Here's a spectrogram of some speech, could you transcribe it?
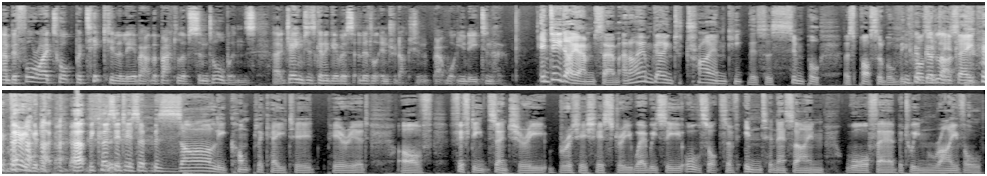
and before I talk particularly about the Battle of St Albans, uh, James is going to give us a little introduction about what you need to know. Indeed, I am, Sam, and I am going to try and keep this as simple as possible because it luck. is a very good luck uh, because it is a bizarrely complicated period of 15th century British history where we see all sorts of internecine warfare between rival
